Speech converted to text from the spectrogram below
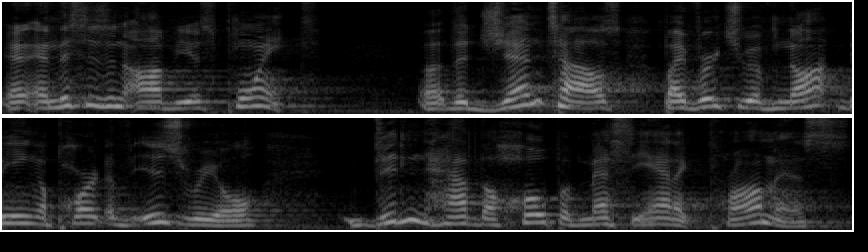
And, and this is an obvious point. Uh, the Gentiles, by virtue of not being a part of Israel, didn't have the hope of messianic promise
